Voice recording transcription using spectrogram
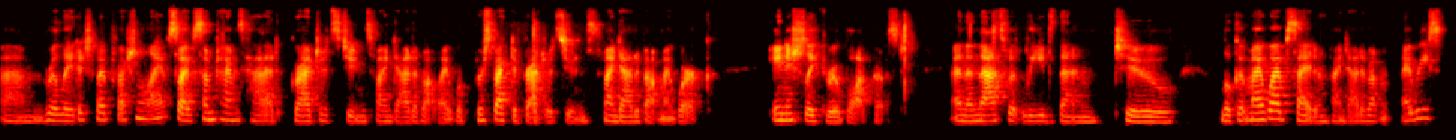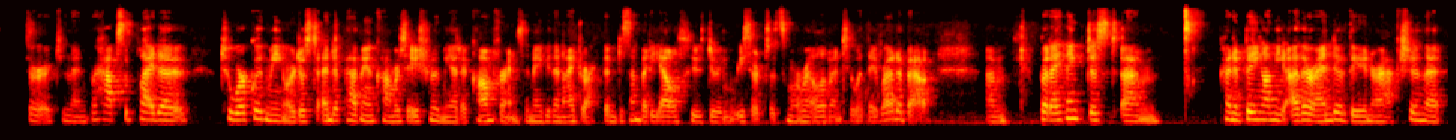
um, related to my professional life. So I've sometimes had graduate students find out about my work, prospective graduate students find out about my work initially through a blog post. And then that's what leads them to look at my website and find out about my research and then perhaps apply to, to work with me or just end up having a conversation with me at a conference. And maybe then I direct them to somebody else who's doing research that's more relevant to what they read about. Um, but I think just um, kind of being on the other end of the interaction that,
